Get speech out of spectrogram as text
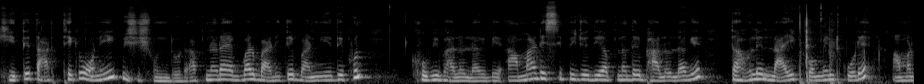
খেতে তার থেকে অনেক বেশি সুন্দর। আপনারা একবার বাড়িতে বানিয়ে দেখুন, খুবই ভালো লাগবে। আমার রেসিপি যদি আপনাদের ভালো লাগে, তাহলে লাইক কমেন্ট করে আমার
